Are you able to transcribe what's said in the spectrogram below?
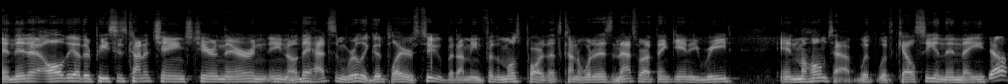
and then all the other pieces kind of changed here and there, and you know, they had some really good players too. But I mean, for the most part, that's kind of what it is, and that's what I think Andy Reid and Mahomes have with with Kelce, and then they Yeah.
